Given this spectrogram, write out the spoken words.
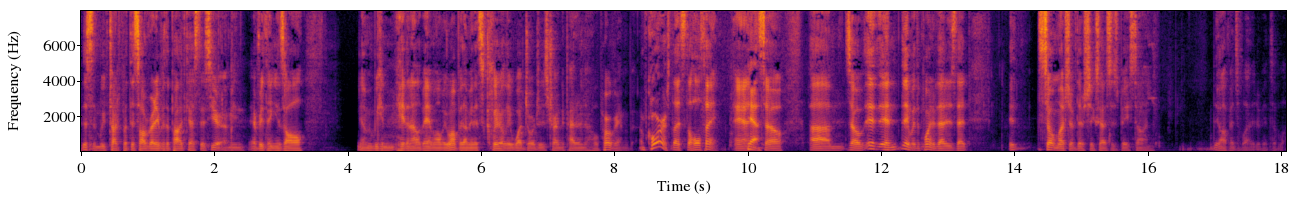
listen, we've talked about this already with the podcast this year. I mean, everything is all you know, I mean, we can hate on Alabama all we want, but I mean, that's clearly what Georgia is trying to pattern their whole program about. Of course, that's the whole thing. And yeah. so, um, so, it, and anyway, the point of that is that it, so much of their success is based on the offensive line, the defensive line.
